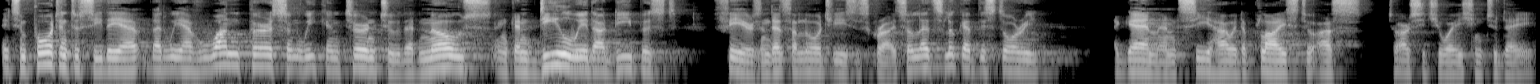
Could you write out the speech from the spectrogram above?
it's important to see that we have one person we can turn to that knows and can deal with our deepest fears, and that's our Lord Jesus Christ. So let's look at this story again and see how it applies to us, to our situation today.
